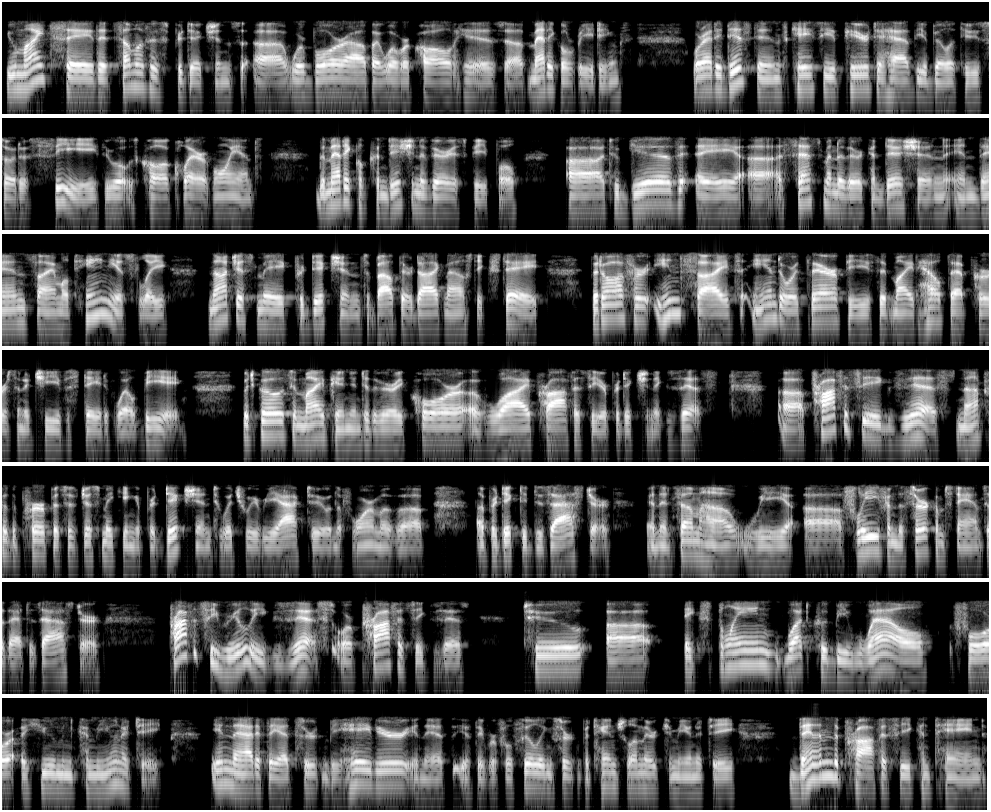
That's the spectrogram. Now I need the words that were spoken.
You might say that some of his predictions uh, were bore out by what were called his uh, medical readings, where at a distance, Cayce appeared to have the ability to sort of see through what was called clairvoyance the medical condition of various people uh, to give a uh, assessment of their condition and then simultaneously not just make predictions about their diagnostic state but offer insights and or therapies that might help that person achieve a state of well-being which goes in my opinion to the very core of why prophecy or prediction exists. Uh, prophecy exists not for the purpose of just making a prediction to which we react to in the form of a a predicted disaster, and then somehow we uh, flee from the circumstance of that disaster. Prophecy really exists, or prophets exist, to uh, explain what could be well for a human community. In that, if they had certain behavior, in that if they were fulfilling certain potential in their community, then the prophecy contained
